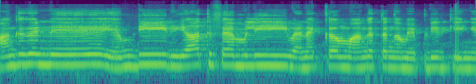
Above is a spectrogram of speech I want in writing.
வாங்க கண்ணு. எம்டி ரியாத் ஃபேமிலி வணக்கம். வாங்க தங்கம் எப்படி இருக்கீங்க?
